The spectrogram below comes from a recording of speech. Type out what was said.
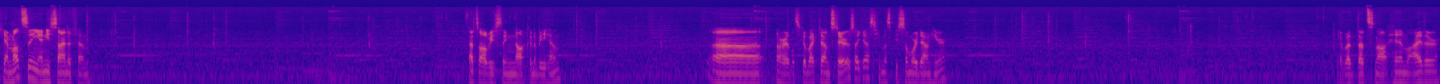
Okay, I'm not seeing any sign of him. That's obviously not going to be him. Uh, Alright, let's go back downstairs, I guess. He must be somewhere down here. Yeah, but that's not him either.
